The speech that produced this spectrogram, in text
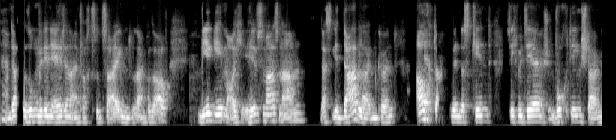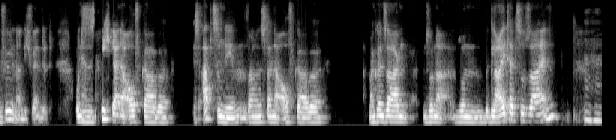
Ja. Und das versuchen wir den Eltern einfach zu zeigen, zu sagen, pass auf, wir geben euch Hilfsmaßnahmen, dass ihr da bleiben könnt, auch ja. dann, wenn das Kind sich mit sehr wuchtigen, starken Gefühlen an dich wendet. Und ja. es ist nicht deine Aufgabe, es abzunehmen, sondern es ist deine Aufgabe, man könnte sagen, so, eine, so ein Begleiter zu sein mhm.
